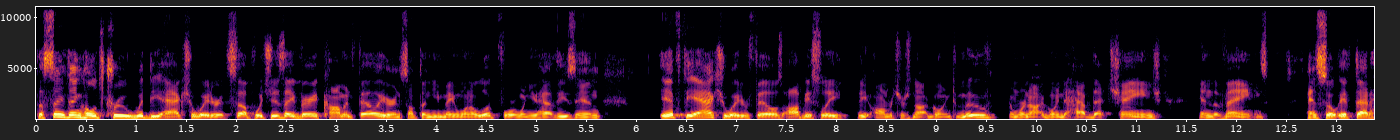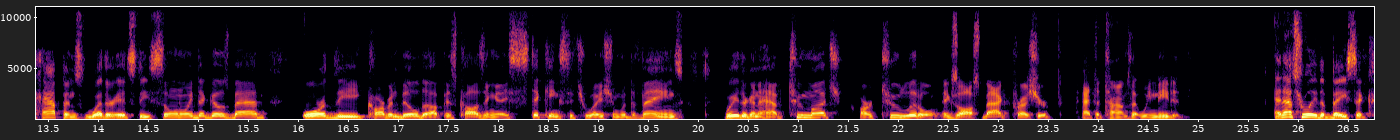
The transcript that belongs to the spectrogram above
The same thing holds true with the actuator itself, which is a very common failure and something you may want to look for when you have these in if the actuator fails, obviously the armature is not going to move and we're not going to have that change in the vanes. And so if that happens, whether it's the solenoid that goes bad or the carbon buildup is causing a sticking situation with the vanes, we're either going to have too much or too little exhaust back pressure at the times that we need it. And that's really the basic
